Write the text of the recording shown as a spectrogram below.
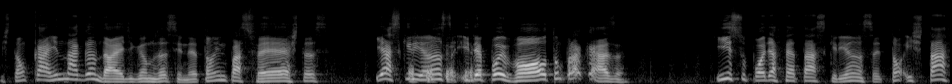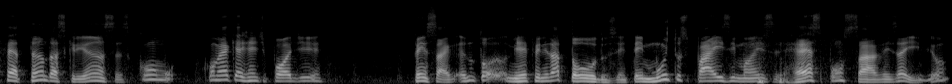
estão caindo na gandaia, digamos assim, né? Estão indo para as festas e as crianças e depois voltam para casa. Isso pode afetar as crianças? Então, está afetando as crianças? Como, como é que a gente pode pensar. Eu não estou me referindo a todos, hein? tem muitos pais e mães responsáveis aí, viu?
